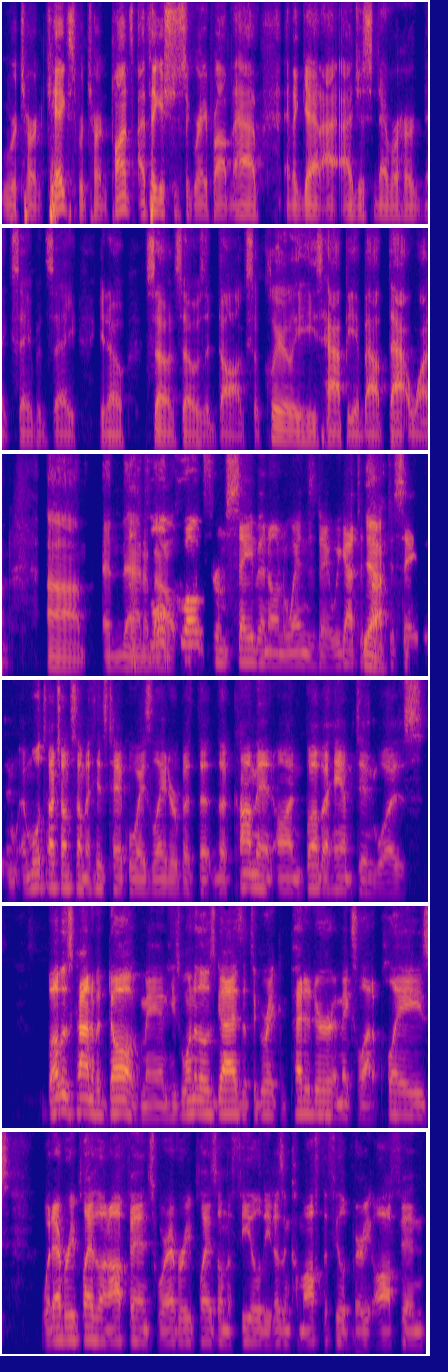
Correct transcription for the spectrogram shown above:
return kicks, return punts. I think it's just a great problem to have. And again, I, I just never heard Nick Saban say, you know, so and so is a dog. So clearly he's happy about that one. Um, and then the about quote from Saban on Wednesday, we got to Yeah. talk to Saban, and, and we'll touch on some of his takeaways later. But the the comment on Bubba Hampton was, Bubba's kind of a dog, man. He's one of those guys that's a great competitor and makes a lot of plays. Whatever he plays on offense, wherever he plays on the field, he doesn't come off the field very often.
